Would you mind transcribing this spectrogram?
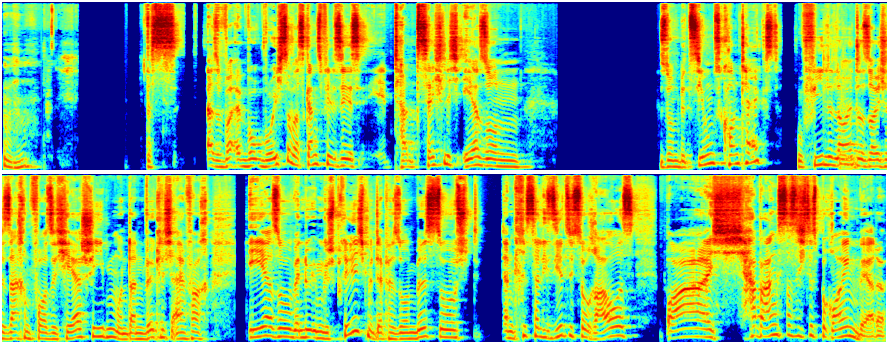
Mhm. Das, also wo, wo ich sowas ganz viel sehe, ist tatsächlich eher so ein, so ein Beziehungskontext, wo viele mhm. Leute solche Sachen vor sich herschieben und dann wirklich einfach eher so, wenn du im Gespräch mit der Person bist, so dann kristallisiert sich so raus, boah, ich habe Angst, dass ich das bereuen werde.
